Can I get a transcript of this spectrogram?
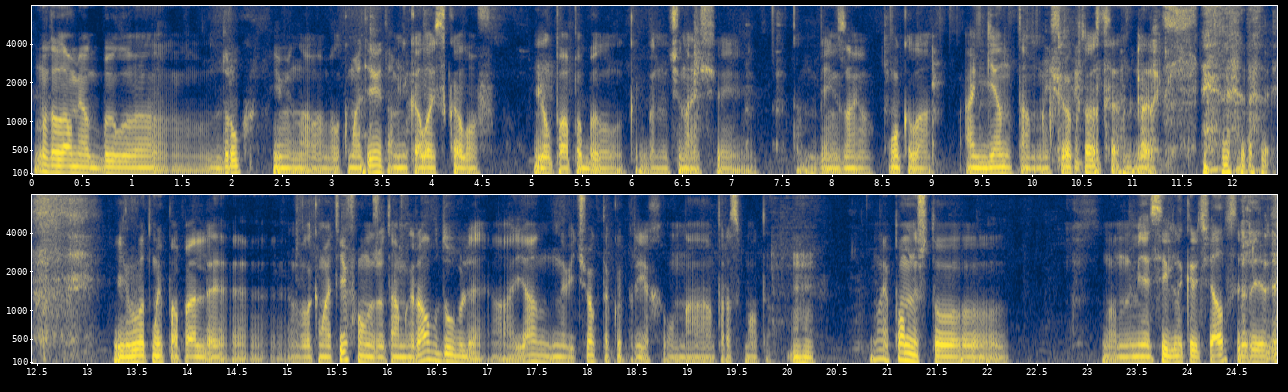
Ну, тогда у меня был э, друг именно в локомотиве, там Николай Скалов. Его папа был как бы начинающий, там, я не знаю, около агент, там еще кто-то. И вот мы попали э, в Локомотив, он уже там играл в дубле, а я новичок такой приехал на просмотр. Угу. Ну, я помню, что он на меня сильно кричал все время.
